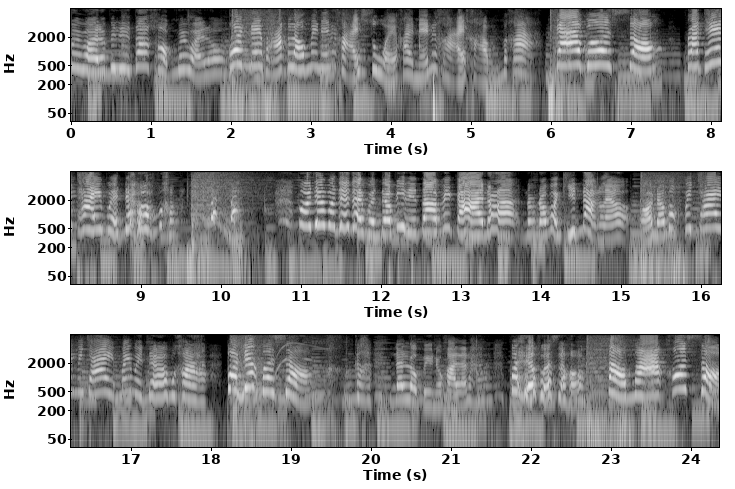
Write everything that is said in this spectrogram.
บายบายแล้วพี่ดิต้าขำไม่ไหวแล้วคนในพักเราไม่เน้นขายสวยค่ะเน้นขายขำค่ะ กาเบอร์สองประเทศไทยเหมือนเดิมค่ะ เพราะใช่ประเทศไทยเหมือนเดิมพี่นิต้าไม่การนะคะน้องๆบอกคิดหนักแล้วอ๋อน้องบอกไม่ใช่ไม่ใช่ ไม่เหมือนเดิมค่ะปดเลือกเบอร์สองก็นั่นหลบไปอยู่ในควันแล้วนะคะปดเลือกเบอร์สองต่อมาข้อสอง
